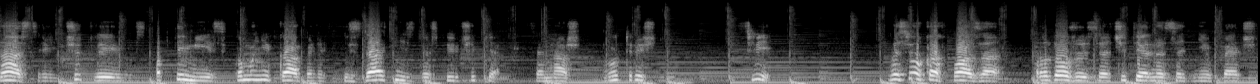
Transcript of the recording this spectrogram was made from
настрій, чутливість, оптимізм, комунікабельність і здатність до співчуття. Це наш внутрішній світ. Висока фаза продовжується 14 днів перший.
